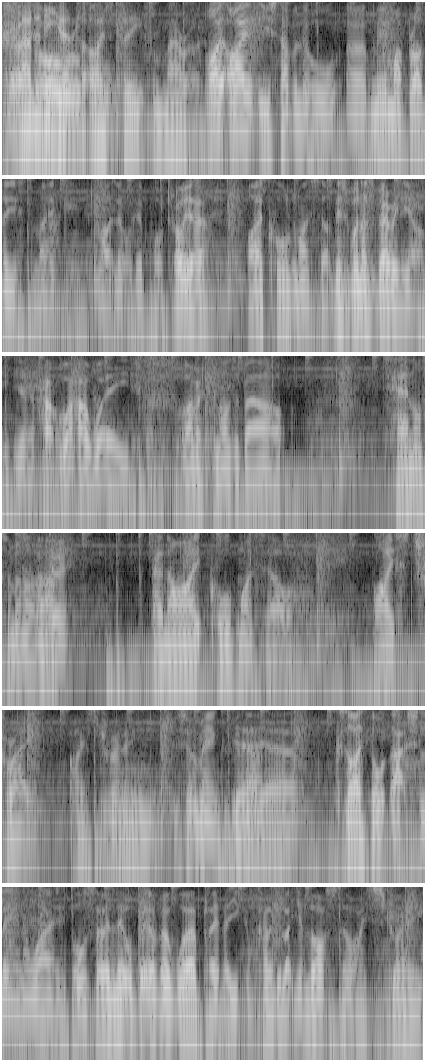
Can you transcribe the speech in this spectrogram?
How did he get to Ice T from Marrow? I, I used to have a little. Uh, me and my brother used to make like little hip hop. Oh yeah. I called myself. This is when I was very young. Yeah. How? What? How? What age? I reckon I was about ten or something like that. Okay. And I called myself Ice Tray. Ice tray. You see what I mean? Cause Yeah, yeah. Because I thought actually, in a way. Also, a little bit of a wordplay there. You can kind of be like, you're lost, so I stray.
